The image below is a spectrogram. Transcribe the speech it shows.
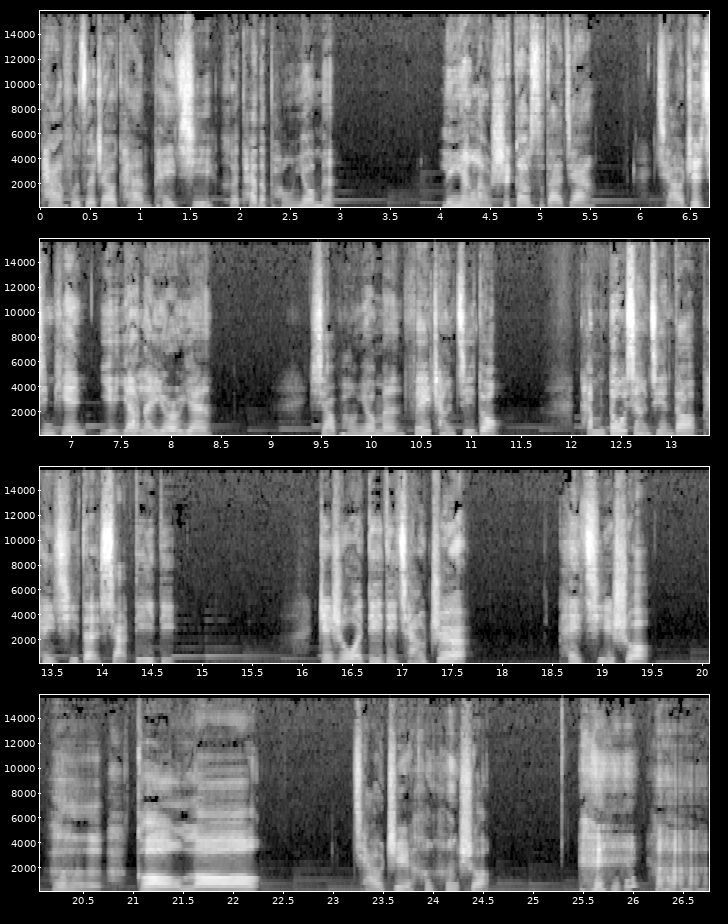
他负责照看佩奇和他的朋友们。羚羊老师告诉大家，乔治今天也要来幼儿园。小朋友们非常激动，他们都想见到佩奇的小弟弟。这是我弟弟乔治。佩奇说：“呵呵，恐龙。”乔治哼哼说：“嘿嘿嘿，哈哈哈哈！”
